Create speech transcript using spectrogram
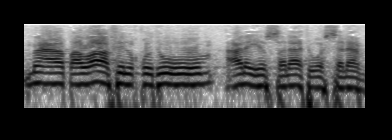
مع طواف القدوم عليه الصلاة والسلام.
